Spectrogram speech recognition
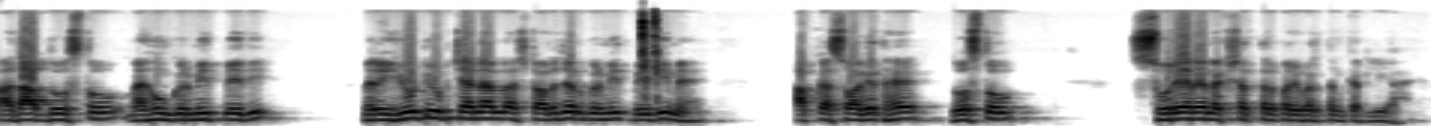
आदाब दोस्तों, मैं हूँ गुरमीत बेदी। मेरे YouTube channel astrologer Gurmeet Bedi में आपका स्वागत है। दोस्तों, सूर्य ने नक्षत्र परिवर्तन कर लिया है।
